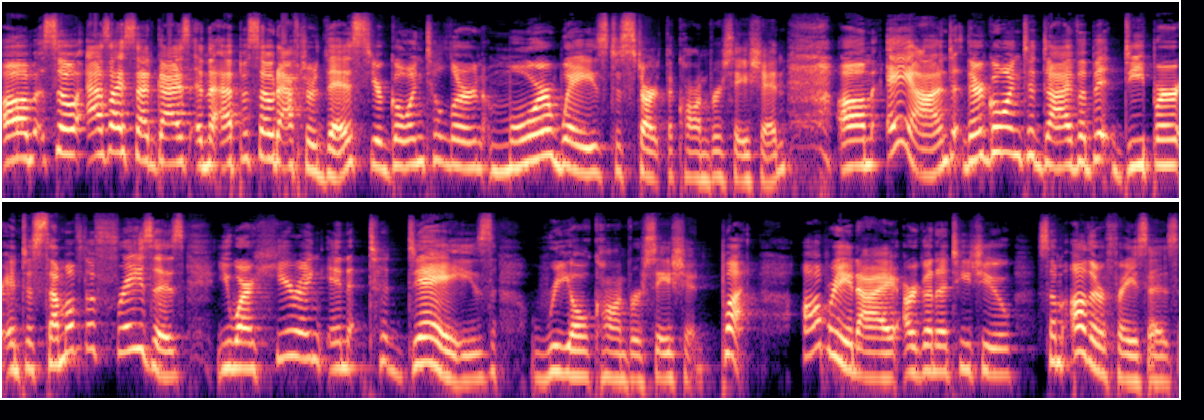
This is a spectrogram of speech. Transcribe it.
Um, so, as I said, guys, in the episode after this, you're going to learn more ways to start the conversation. Um, and they're going to dive a bit deeper into some of the phrases you are hearing in today's real conversation. But Aubrey and I are going to teach you some other phrases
